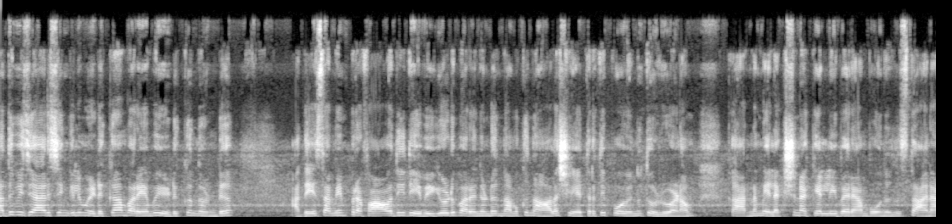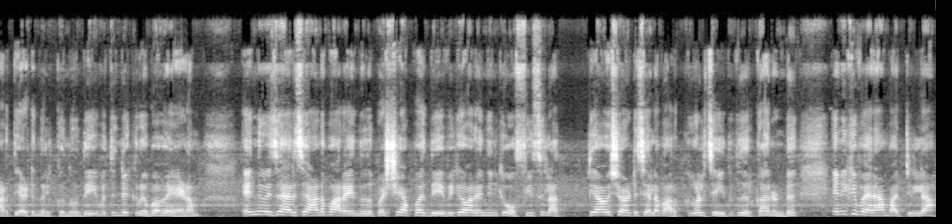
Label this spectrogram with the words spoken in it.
അത് വിചാരിച്ചെങ്കിലും എടുക്കാൻ പറയുമ്പോൾ എടുക്കുന്നുണ്ട്. അതേസമയം പ്രഭാവതി ദേവികയോട് പറയുന്നുണ്ട് നമുക്ക് നാളെ ക്ഷേത്രത്തിൽ പോയൊന്ന് തൊഴുവണം. കാരണം ഇലക്ഷനൊക്കെ അല്ലേ വരാൻ പോകുന്നത്. സ്ഥാനാർത്ഥിയായിട്ട് നിൽക്കുന്നു. ദൈവത്തിന്റെ കൃപ വേണം. എന്ന് വിചാരിച്ചാണ് പറയുന്നത്. പക്ഷേ അപ്പോൾ ദേവിക പറയുന്നത് എനിക്ക് ഓഫീസിൽ അത്യാവശ്യമായിട്ട് ചില വർക്കുകൾ ചെയ്തു തീർക്കാനുണ്ട്. എനിക്ക് വരാൻ പറ്റില്ല.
